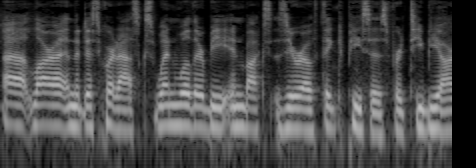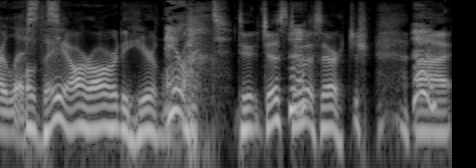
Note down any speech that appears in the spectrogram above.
Uh, Laura in the Discord asks, when will there be inbox zero think pieces for TBR lists? Oh, they are already here. Laura. Do, just do a search. Uh,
